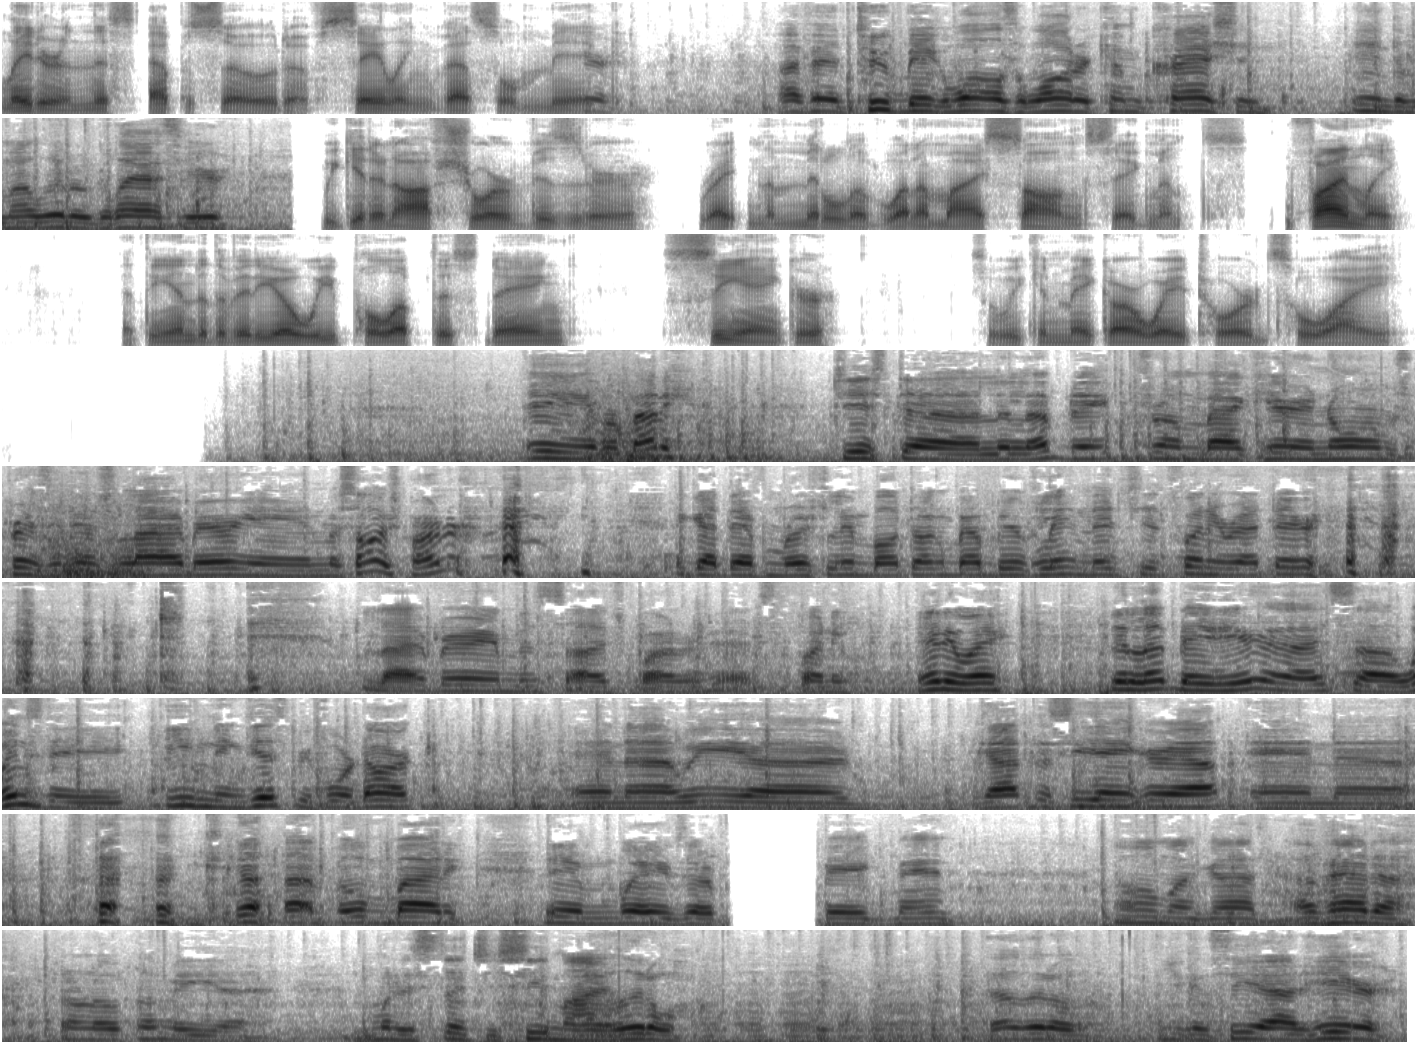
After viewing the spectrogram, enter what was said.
Later in this episode of Sailing Vessel MiG, I've had two big walls of water come crashing into my little glass here. we get an offshore visitor right in the middle of one of my song segments. And finally, at the end of the video, we pull up this dang sea anchor so we can make our way towards Hawaii. Hey everybody, just a little update from back here in Norm's Presidential Library and Massage Parlor. I got that from Rush Limbaugh talking about Bill Clinton. That shit's funny right there. Library and Massage Parlor, that's funny. Anyway, little update here. Uh, it's uh, Wednesday evening, just before dark, and uh, we uh, got the sea anchor out, and uh, God almighty, them waves are big, man. Oh my God. I've had a, I don't know, let me, uh, I'm going to let you see my little, that little, you can see out here,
